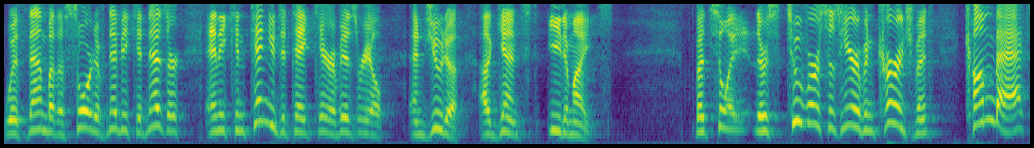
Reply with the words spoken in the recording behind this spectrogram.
with them by the sword of Nebuchadnezzar, and he continued to take care of Israel and Judah against Edomites. But so uh, there's two verses here of encouragement. Come back,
